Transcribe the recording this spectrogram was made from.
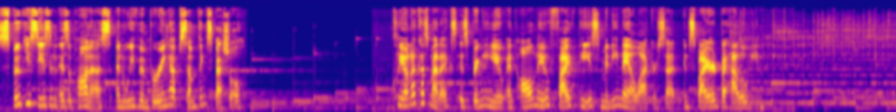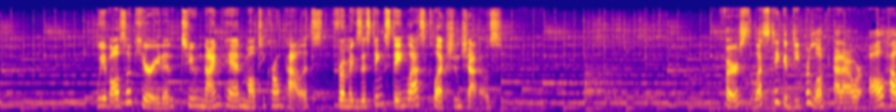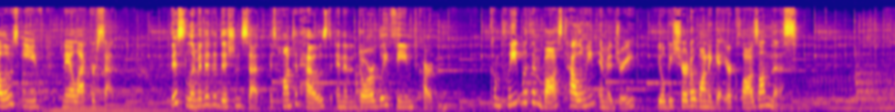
Spooky season is upon us, and we've been brewing up something special. Clionadh Cosmetics is bringing you an all new 5 piece mini nail lacquer set inspired by Halloween. We have also curated two 9 pan multi chrome palettes from existing stained glass collection shadows. First, let's take a deeper look at our All Hallows Eve nail lacquer set. This limited edition set is haunted housed in an adorably themed carton. Complete with embossed Halloween imagery, you'll be sure to want to get your claws on this.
